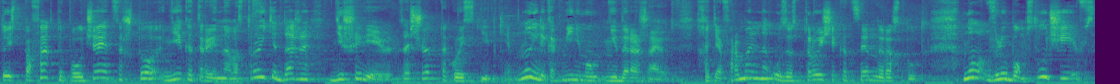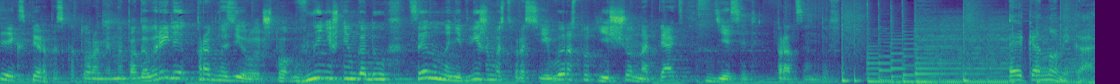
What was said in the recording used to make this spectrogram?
То есть по факту получается, что некоторые новостройки даже дешевеют за счет такой скидки. Ну или как минимум не дорожают. Хотя формально у застройщика цены растут. Но в любом случае все эксперты, с которыми мы поговорили, прогнозируют, что в нынешнем году цены на недвижимость в России вырастут еще на 5-10%. Экономика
